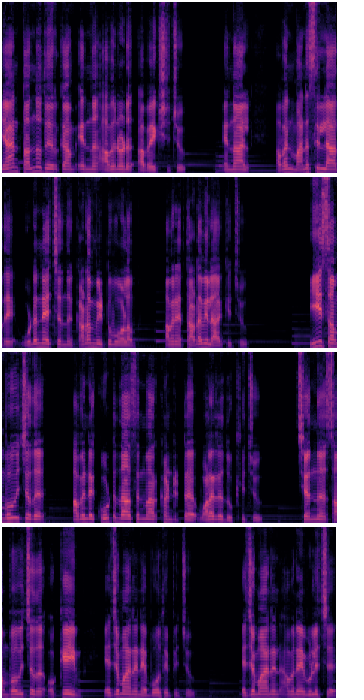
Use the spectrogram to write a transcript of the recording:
ഞാൻ തന്നു തീർക്കാം എന്ന് അവനോട് അപേക്ഷിച്ചു. എന്നാൽ അവൻ മനസ്സില്ലാതെ ഉടനെ ചെന്ന് കടം വീട്ടുവോളം അവനെ തടവിലാക്കിച്ചു. ഈ സംഭവിച്ചത് അവന്റെ കൂട്ടുദാസന്മാർ കണ്ടിട്ട് വളരെ ദുഃഖിച്ചു. ചെന്ന് സംഭവിച്ചത് ഒക്കെയും യജമാനനെ ബോധിപ്പിച്ചു. യജമാനൻ അവനെ വിളിച്ച്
